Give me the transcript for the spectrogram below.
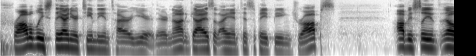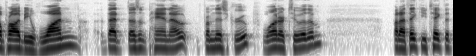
probably stay on your team the entire year. They're not guys that I anticipate being drops. Obviously, there'll probably be one that doesn't pan out from this group, one or two of them. But I think you take the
